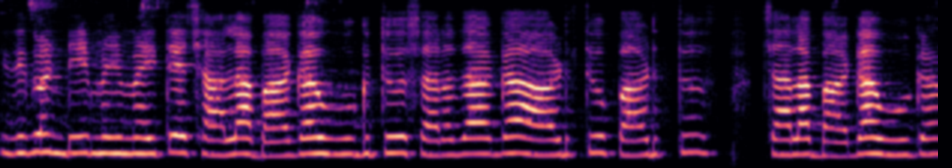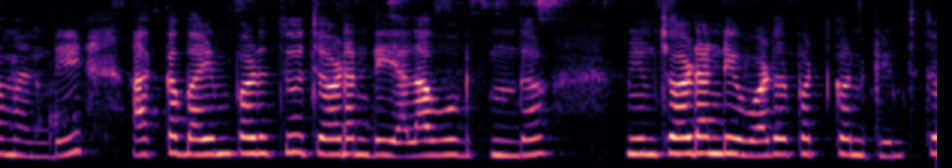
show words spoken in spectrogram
ఇదిగోండి మేమైతే చాలా బాగా ఊగుతూ సరదాగా ఆడుతూ పాడుతూ చాలా బాగా ఊగామండి. అక్క భయం పడుతూ చూడండి ఎలా ఊగుతుందో. మేము చూడండి వాటర్ పట్టుకొని గెంతుతో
